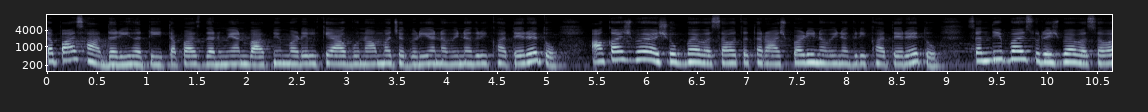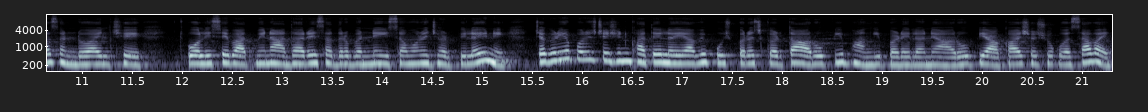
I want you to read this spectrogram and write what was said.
તપાસ હાથ ધરી હતી. તપાસ દરમિયાન બાતમી મળેલ કે આ ગુનામાં ઝઘડિયા નવીનગરી ખાતે રહેતો, આકાશભાઈ અશોકભાઈ વસાવા તથા રાજપાડી નવીનગરી ખાતે રહેતો, સંદીપભાઈ સુરેશભાઈ વસાવા સંડોવાયેલ છે. પોલીસે બાતમીના આધારે સદર બંને ઈસમોને ઝડપી લઈને ઝઘડિયા પોલીસ સ્ટેશન ખાતે લઈ આવી પૂછપરછ કરતા આરોપી ભાંગી પડેલ અને આરોપી આકાશ અશોક વસાવાએ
